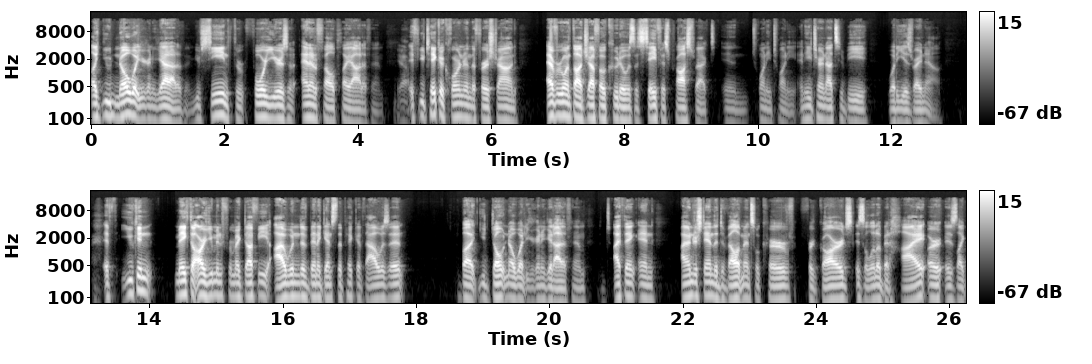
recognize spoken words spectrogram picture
like you know what you're going to get out of him. You've seen th- four years of NFL play out of him. Yeah. If you take a corner in the first round, everyone thought Jeff Okudah was the safest prospect in 2020, and he turned out to be what he is right now. If you can make the argument for McDuffie, I wouldn't have been against the pick if that was it. But you don't know what you're going to get out of him. I think, and I understand the developmental curve for guards is a little bit high or is like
